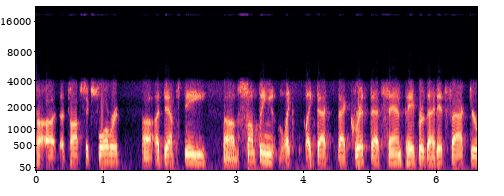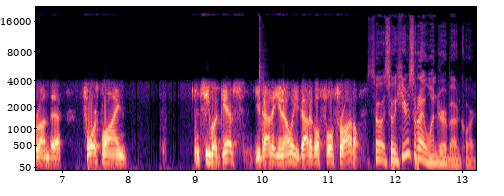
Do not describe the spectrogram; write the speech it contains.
a, uh, top six forward, uh, a depth D, uh, something like like that that grit, that sandpaper, that it factor on the fourth line and see what gives. You got to, you know, you got to go full throttle. So, so here's what I wonder about Gord.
